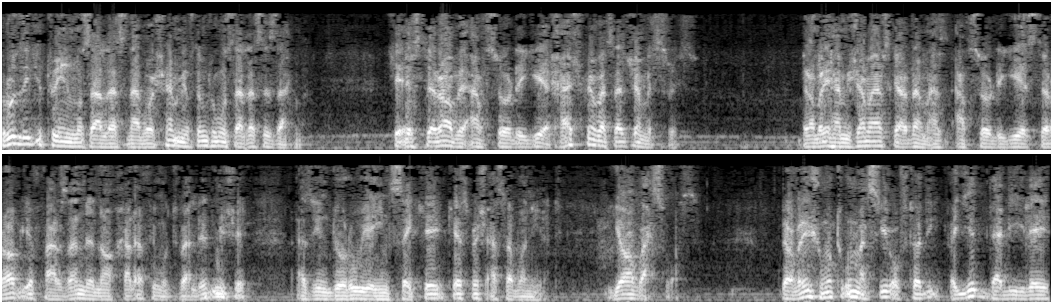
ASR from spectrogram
روزی که تو این مثلث نباشم میفتم تو مثلث زحمت که استراب افسردگی خشم وسطش هم استرس بنابراین همیشه هم عرض کردم از افسردگی استراب یه فرزند ناخلفی متولد میشه از این دروی این سکه که اسمش عصبانیت. یا وسواس. بنابراین شما تو اون مسیر افتادید و یه دلیل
